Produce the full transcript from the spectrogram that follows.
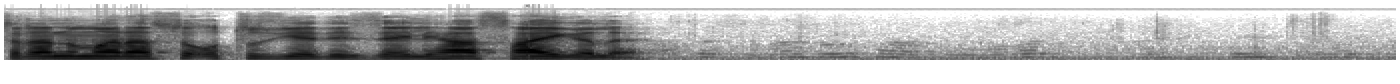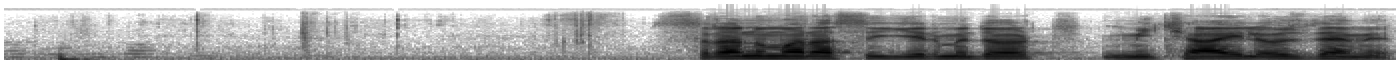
Sıra numarası 37 Zeliha Saygılı. Sıra numarası 24 Mikail Özdemir.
